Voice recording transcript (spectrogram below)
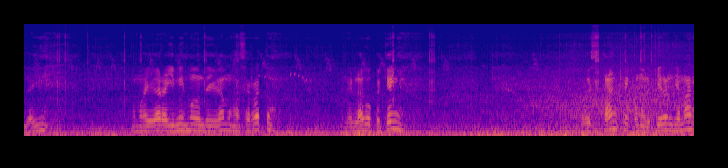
De ahí vamos a llegar ahí mismo donde llegamos hace rato, en el lago pequeño, o estanque, como le quieran llamar.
